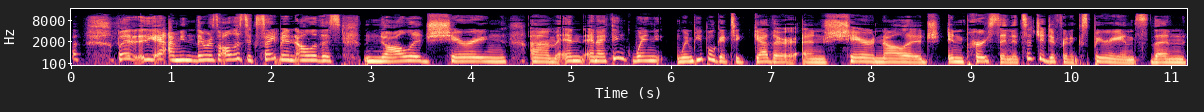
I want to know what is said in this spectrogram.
but yeah, I mean, there was all this excitement, all of this knowledge sharing, um, and and I think when when people get together and share knowledge in person, it's such a different experience than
